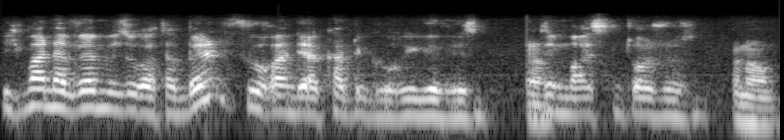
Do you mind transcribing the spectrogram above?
Ich meine, da wären wir sogar Tabellenführer in der Kategorie gewesen, ja. mit den meisten Torschüssen. Genau.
